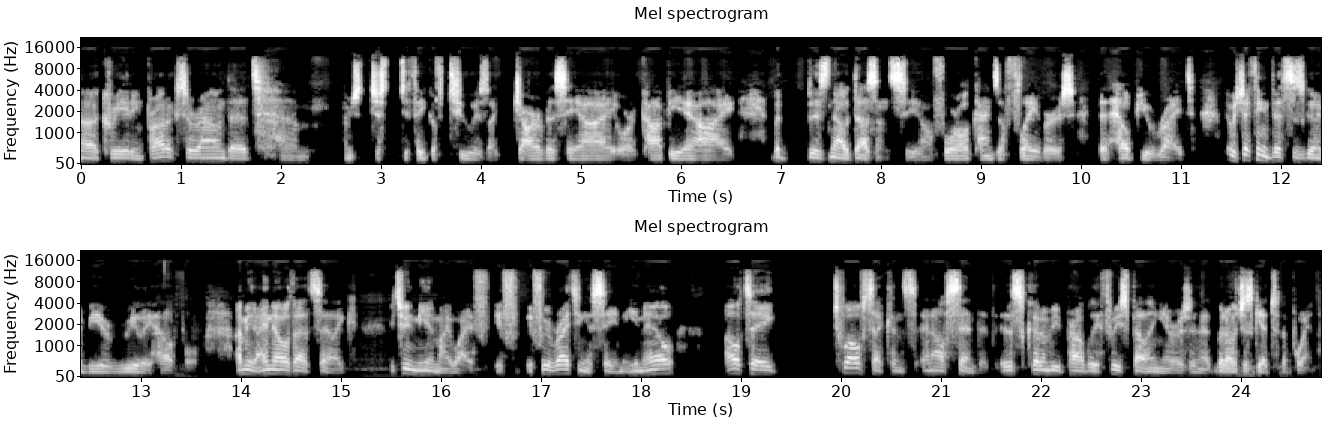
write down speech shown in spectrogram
uh, creating products around it. Um, i'm just, to think of two as like jarvis ai or copy ai but there's now dozens you know for all kinds of flavors that help you write which i think this is going to be really helpful. I mean i know that's uh, like between me and my wife, if if we're writing the same email, I'll take 12 seconds and I'll send it. It's going to be probably three spelling errors in it, but I'll just get to the point.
